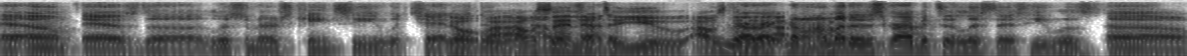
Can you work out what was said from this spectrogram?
Um, as the listeners can't see what Chad no, is doing. I was saying that to, to, you. I was right, right. No, I'm gonna describe it to the listeners. He was, uh,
